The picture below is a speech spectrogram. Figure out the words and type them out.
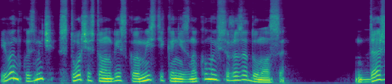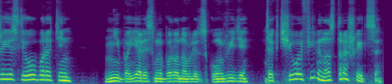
Иван Кузьмич с творчеством английского мистика незнакомый все же задумался. Даже если оборотень... Не боялись мы барона в людском виде, так чего филина страшится?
